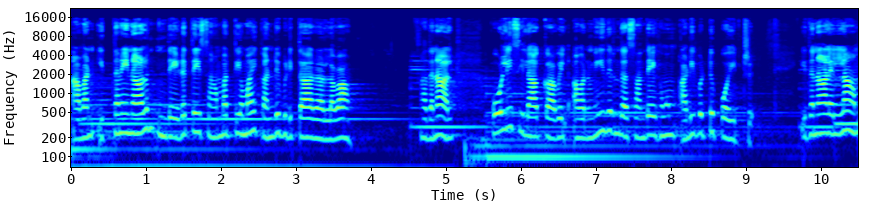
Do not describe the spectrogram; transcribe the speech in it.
அவன் இத்தனை நாளும் இந்த இடத்தை சாமர்த்தியமாய் கண்டுபிடித்தார் அல்லவா? அதனால் போலீஸ் இலாக்காவில் அவர் மீதிருந்த சந்தேகமும் அடிபட்டு போயிற்று. இதனாலெல்லாம்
